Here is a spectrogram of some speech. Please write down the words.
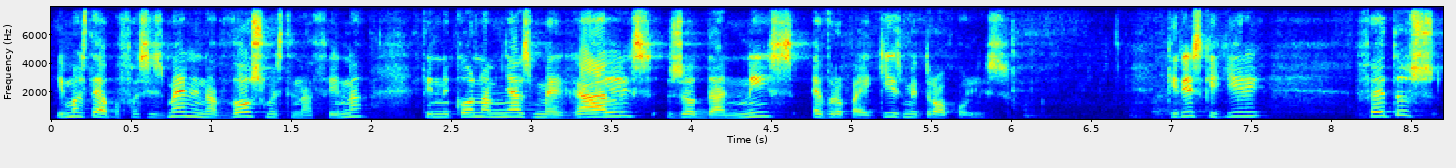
Είμαστε αποφασισμένοι να δώσουμε στην Αθήνα την εικόνα μιας μεγάλης, ζωντανής ευρωπαϊκής Μητρόπολης. Κυρίες και κύριοι, φέτος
